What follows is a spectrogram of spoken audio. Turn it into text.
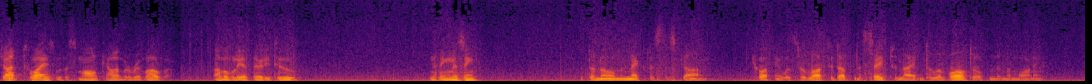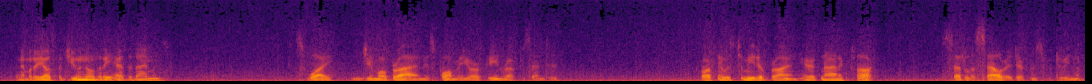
Shot twice with a small caliber revolver, probably a 32. Anything missing? The De Norman necklace is gone. Courtney was to have locked it up in the safe tonight until the vault opened in the morning. Anybody else but you know that he had the diamonds? His wife and Jim O'Brien, his former European representative. Courtney was to meet O'Brien here at 9 o'clock. Settle a salary difference between them.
